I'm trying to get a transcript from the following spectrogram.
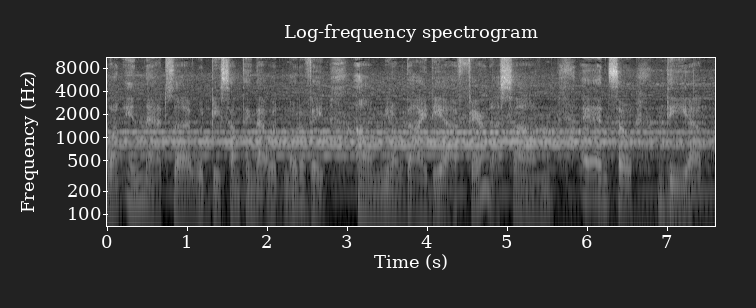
what in that uh, would be something that would motivate um, um, and so the uh,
